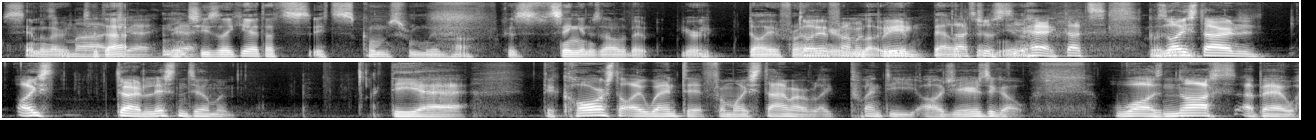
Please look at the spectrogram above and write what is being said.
similar mad, to that. Yeah, and yeah. then she's like, yeah, that's it comes from Wim Hof because singing is all about your diaphragm, diaphragm your, and breathing. Your that's just you know? yeah, that's because I started I started listening to him. The uh, the course that I went to for my stammer like twenty odd years ago was not about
